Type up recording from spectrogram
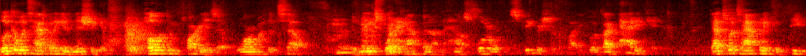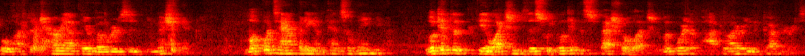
Look at what's happening in Michigan. The Republican Party is at war with itself. It makes what happened on the House floor with the speakership fight look like patty cake. That's what's happening for the people who have to turn out their voters in, in Michigan. Look what's happening in Pennsylvania. Look at the, the elections this week. Look at the special election. Look where the popularity of the governor is.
